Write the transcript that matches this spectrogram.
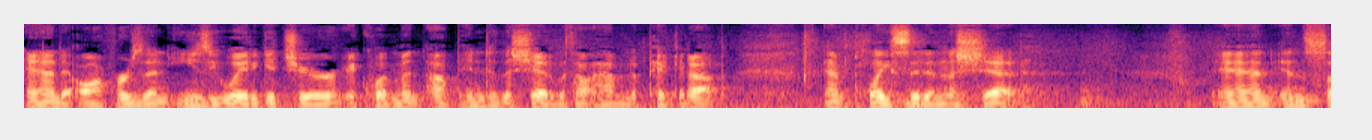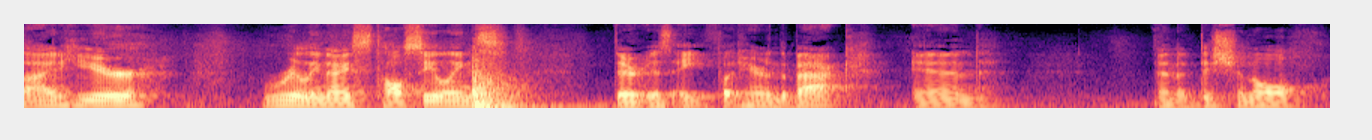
and it offers an easy way to get your equipment up into the shed without having to pick it up and place it in the shed. And inside here, really nice tall ceilings. There is eight foot here in the back and an additional,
